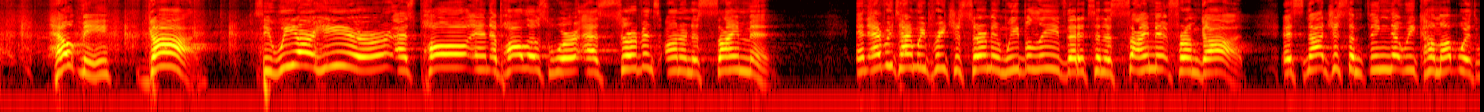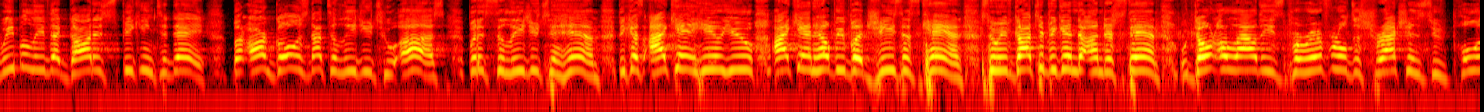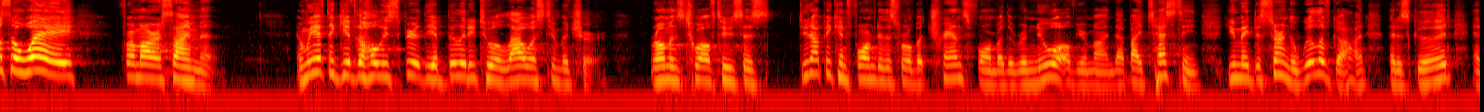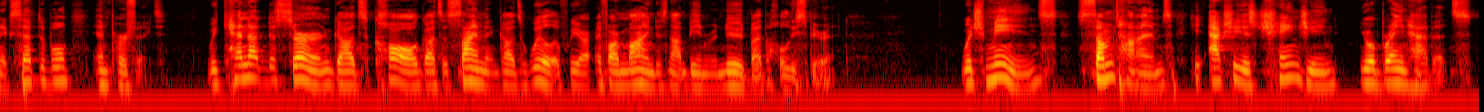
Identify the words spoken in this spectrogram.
Help me, God. See, we are here as Paul and Apollos were as servants on an assignment. And every time we preach a sermon, we believe that it's an assignment from God. It's not just something that we come up with. We believe that God is speaking today, but our goal is not to lead you to us, but it's to lead you to Him because I can't heal you, I can't help you, but Jesus can. So we've got to begin to understand. Don't allow these peripheral distractions to pull us away from our assignment. And we have to give the Holy Spirit the ability to allow us to mature. Romans 12, 2 says, do not be conformed to this world, but transformed by the renewal of your mind, that by testing you may discern the will of God that is good and acceptable and perfect. We cannot discern God's call, God's assignment, God's will if, we are, if our mind is not being renewed by the Holy Spirit. Which means sometimes He actually is changing your brain habits.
